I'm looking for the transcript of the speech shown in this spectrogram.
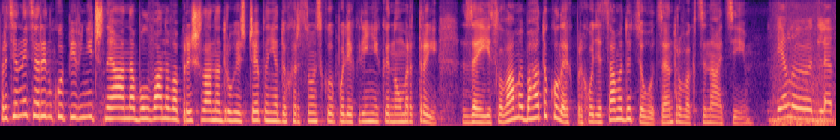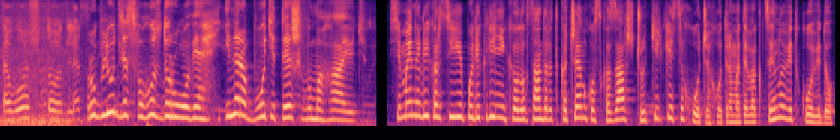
Працівниця ринку Північний Анна Болванова прийшла на друге щеплення до Херсонської поліклініки номер 3 За її словами, багато колег приходять саме до цього центру вакцинації. Делаю для того, что для Роблю для свого здоров'я і на роботі теж вимагають. Сімейний лікар цієї поліклініки Олександр Ткаченко сказав, що кількість охочих отримати вакцину від ковіду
